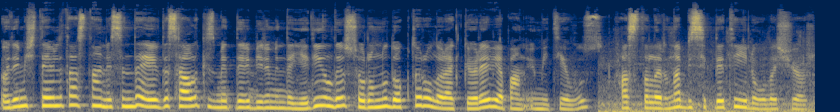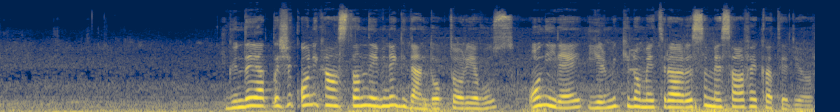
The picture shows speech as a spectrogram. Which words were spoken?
Ödemiş Devlet Hastanesi'nde evde sağlık hizmetleri biriminde 7 yıldır sorumlu doktor olarak görev yapan Ümit Yavuz, hastalarına bisikletiyle ulaşıyor. Günde yaklaşık 12 hastanın evine giden Doktor Yavuz, 10 ile 20 kilometre arası mesafe kat ediyor.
